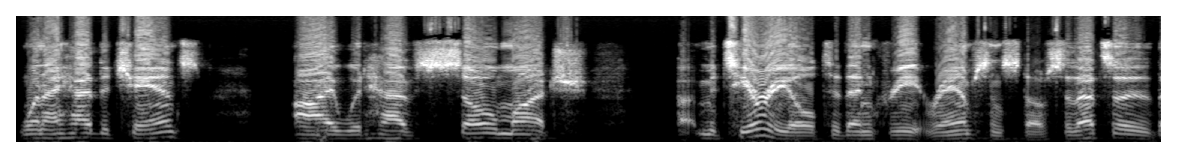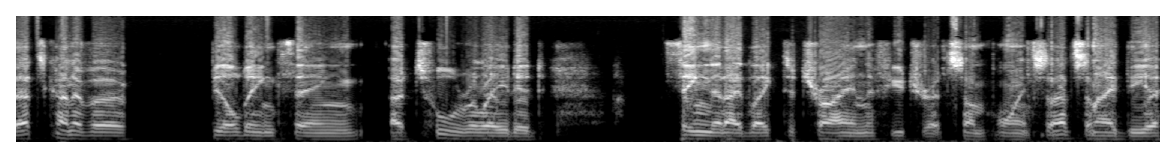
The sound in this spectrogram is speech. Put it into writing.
when I had the chance, I would have so much uh, material to then create ramps and stuff. So that's a that's kind of a building thing, a tool related thing that I'd like to try in the future at some point. So that's an idea.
